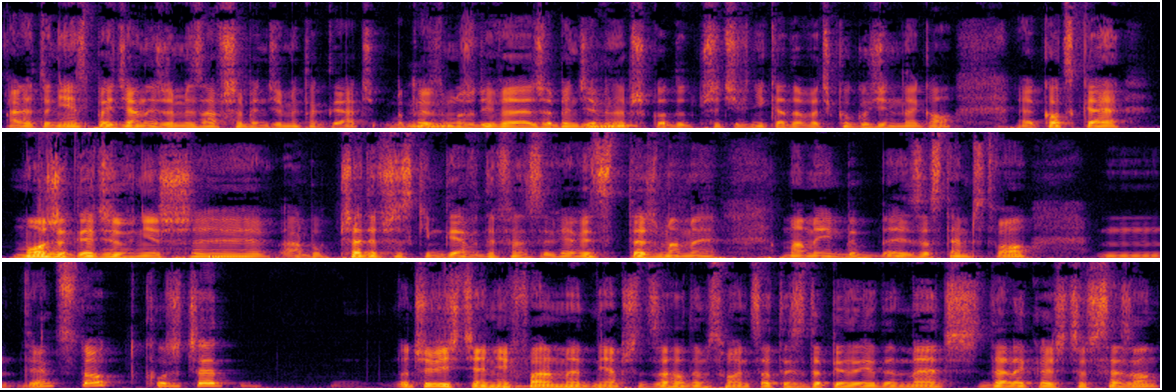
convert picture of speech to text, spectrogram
ale to nie jest powiedziane, że my zawsze będziemy tak grać, bo to mm jest mhm. możliwe, że będziemy mm na przykład od przeciwnika dawać kogoś innego. E, Kockę może grać również, albo przede wszystkim gra w defensywie, więc też mamy, mamy jakby zastępstwo. Mm, więc to, kurczę, oczywiście, nie chwalmy dnia przed zachodem słońca, to jest dopiero jeden mecz, daleko jeszcze w sezon,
